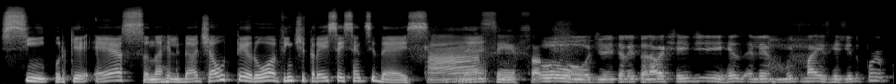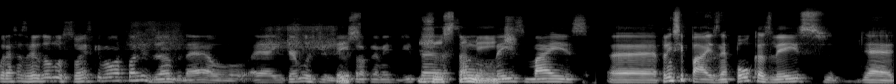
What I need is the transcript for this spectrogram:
Sim, porque essa, na realidade, alterou a 23610. Ah, né? sim. Só... O direito eleitoral é cheio de. Ele é muito mais regido por, por essas resoluções que vão atualizando, né? O, é, em termos de lei Just- propriamente dita, justamente. são leis mais é, principais, né? Poucas leis é,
